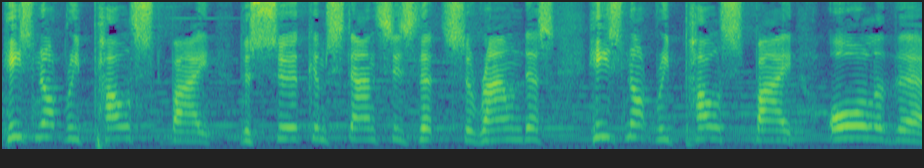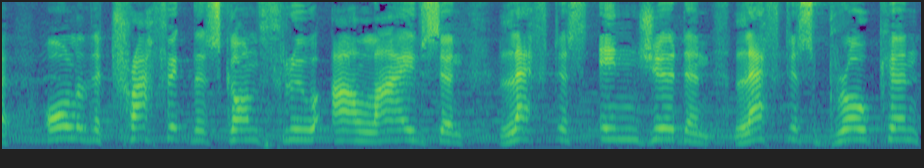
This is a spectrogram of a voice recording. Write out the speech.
He's not repulsed by the circumstances that surround us. He's not repulsed by all of the all of the traffic that's gone through our lives and left us injured and left us broken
